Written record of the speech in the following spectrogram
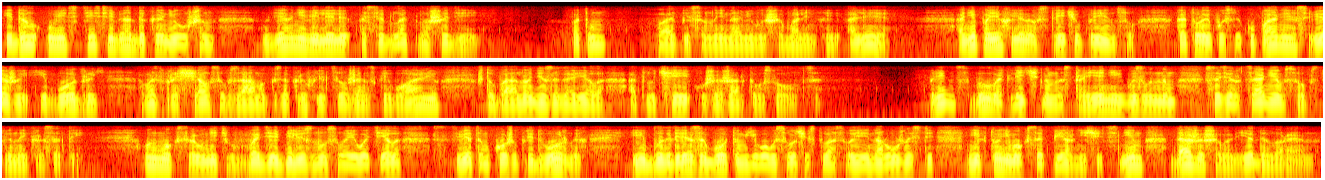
и дал увести себя до конюшен, где они велели оседлать лошадей. Потом, по описанной нами выше маленькой аллее, они поехали навстречу принцу, который после купания, свежий и бодрый, возвращался в замок, закрыв лицо женской вуалью, чтобы оно не загорело от лучей уже жаркого солнца. Принц был в отличном настроении, вызванном созерцанием собственной красоты. Он мог сравнить в воде белизну своего тела с цветом кожи придворных, и благодаря заботам его высочества о своей наружности никто не мог соперничать с ним, даже шевалье де Лорен.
